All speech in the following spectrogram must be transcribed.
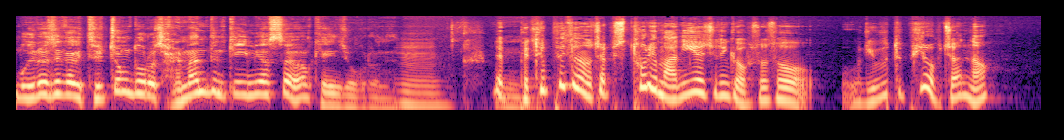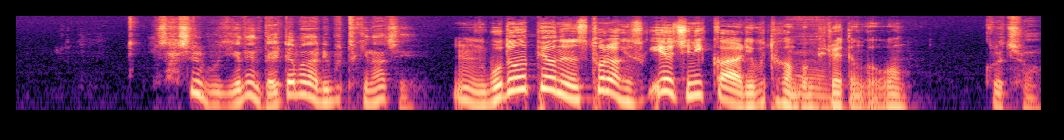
뭐 이런 생각이 들 정도로 잘 만든 게임이었어요, 개인적으로는. 음. 근데 Battlefield는 어차피 스토리 많이 이어지는 게 없어서 reboot 필요 없지 않나? 사실 뭐 얘는 낼 때마다 reboot긴 하지. 음, Modern Warfare는 스토리가 계속 이어지니까 reboot가 한번 음. 필요했던 거고. 그렇죠.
